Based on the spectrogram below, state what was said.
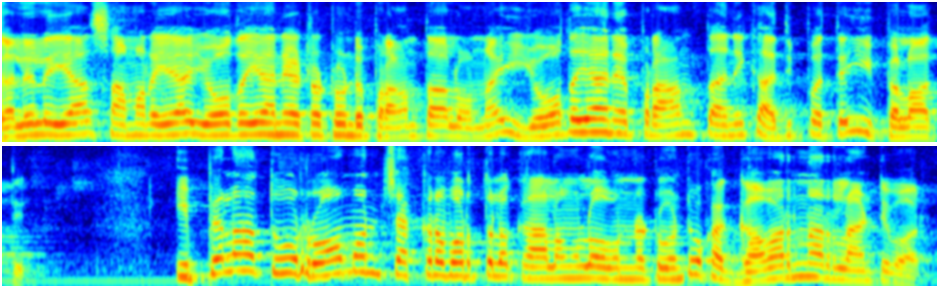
గలిలయ సమరయ యోదయ అనేటటువంటి ప్రాంతాలు ఉన్నాయి. యోదయ అనే ప్రాంతానికి అధిపతి ఈ పిలాతి. ఈ పిలాతు రోమన్ చక్రవర్తుల కాలంలో ఉన్నటువంటి ఒక గవర్నర్ లాంటివారు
